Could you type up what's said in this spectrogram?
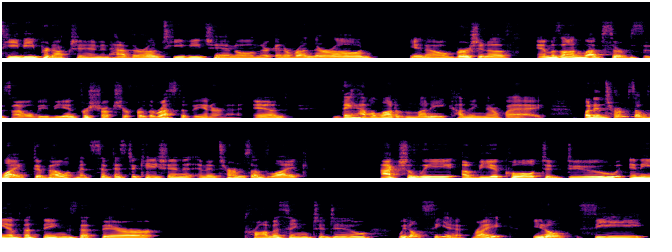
TV production and have their own TV channel and they're going to run their own, you know, version of Amazon Web Services. That will be the infrastructure for the rest of the internet. And they have a lot of money coming their way. But in terms of like development sophistication and in terms of like actually a vehicle to do any of the things that they're promising to do, we don't see it, right? You don't see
